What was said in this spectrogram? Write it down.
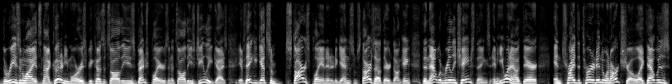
the reason why it's not good anymore is because it's all these bench players and it's all these G League guys. If they could get some stars playing in it again, some stars out there dunking, then that would really change things. And he went out there and tried to turn it into an art show. Like that was.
